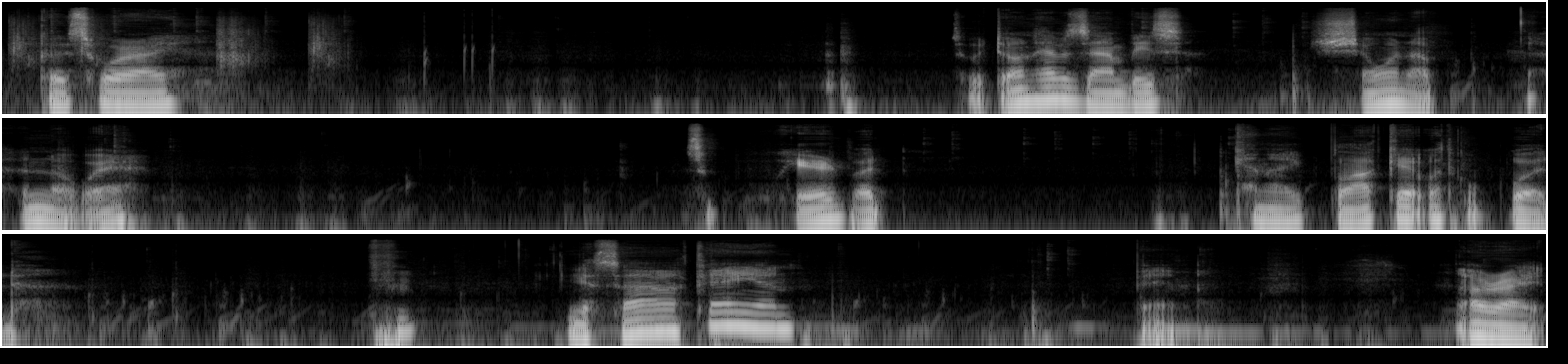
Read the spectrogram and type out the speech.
Because where I... So we don't have zombies showing up out of nowhere. It's weird, but can I block it with wood? yes, I can. Bam. All right.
